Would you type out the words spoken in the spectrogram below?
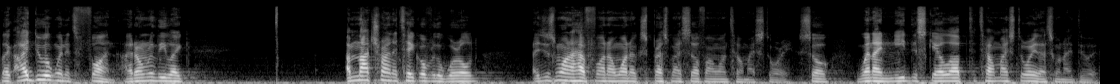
Like I do it when it's fun. I don't really like. I'm not trying to take over the world. I just want to have fun. I want to express myself. I want to tell my story. So when I need to scale up to tell my story, that's when I do it.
